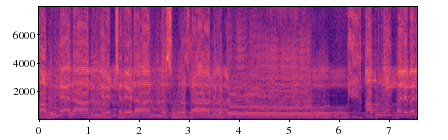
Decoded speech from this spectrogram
കബറിലെ അതാബിൽ രക്ഷ തേടാനുള്ള സൂറത്താണ് കേട്ടോ. കബറിൽ പല പല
